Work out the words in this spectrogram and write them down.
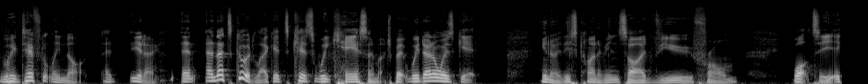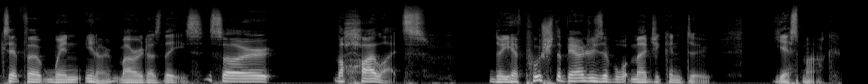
we're definitely not. Uh, you know, and and that's good. Like it's because we care so much, but we don't always get, you know, this kind of inside view from Watsy, except for when you know Maro does these. So the highlights. Do you have pushed the boundaries of what Magic can do? Yes, Mark.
